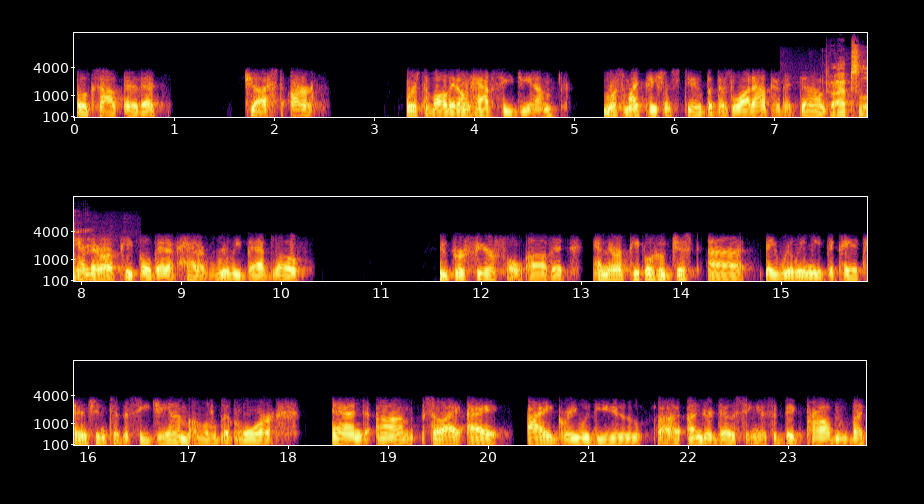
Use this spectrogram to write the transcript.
folks out there that just are. First of all, they don't have CGM. Most of my patients do, but there's a lot out there that don't. Oh, absolutely. And there are people that have had a really bad low super fearful of it. And there are people who just uh, they really need to pay attention to the CGM a little bit more. And um, so I, I I agree with you. Uh, underdosing is a big problem, but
